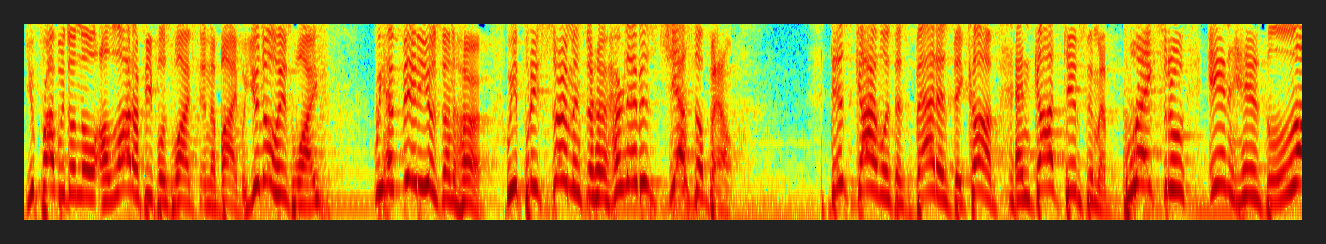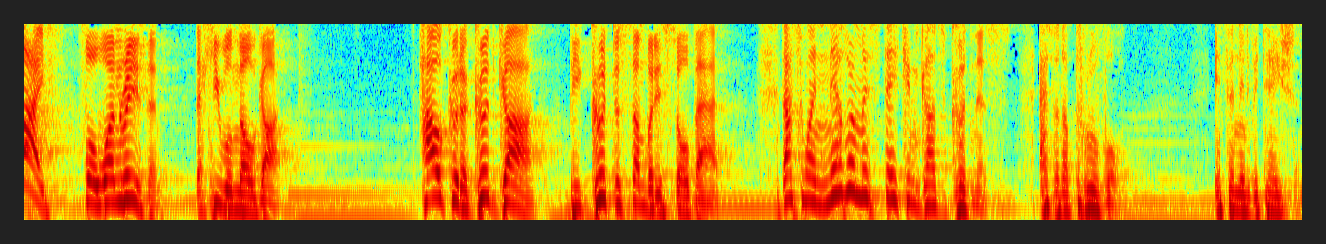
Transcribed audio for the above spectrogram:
you probably don't know a lot of people's wives in the Bible. You know his wife. We have videos on her. We preach sermons on her. Her name is Jezebel. This guy was as bad as they come and God gives him a breakthrough in his life for one reason that he will know God. How could a good God be good to somebody so bad? That's why never mistaken God's goodness as an approval. It's an invitation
